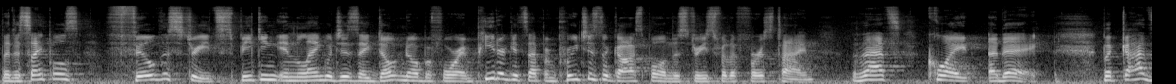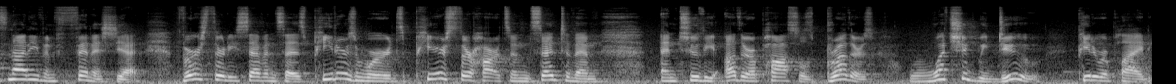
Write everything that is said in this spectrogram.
the disciples fill the streets speaking in languages they don't know before, and Peter gets up and preaches the gospel in the streets for the first time. That's quite a day. But God's not even finished yet. Verse 37 says, Peter's words pierced their hearts and said to them and to the other apostles, Brothers, what should we do? Peter replied,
